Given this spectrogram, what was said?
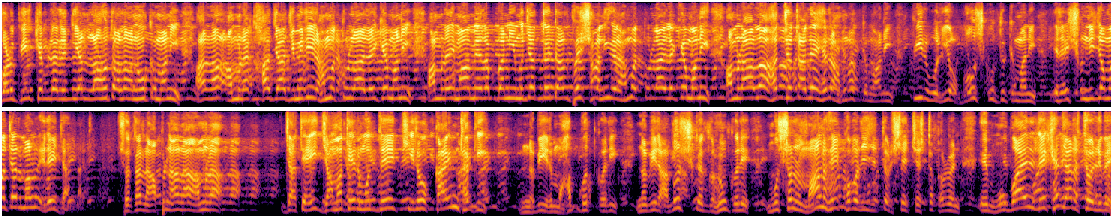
বড় পীর কেবলা রেদি আল্লাহ তালুকে মানি। আল্লাহ, আমরা খাজা আজমিরি রহমতুল্লাহ আলাইকে মানি। আমরা ইমামে রব্বানি মুজাদ্দিদ আল ফেশানি রহমতুল্লাহ আলাইকে মানি। আমরা আল্লাহ হজরত আলহ রহমতকে মানি। পীর বলিও বৌস কুতুকে মানি। এরাই সুন্নি জামাতের মানুষ, এরাই জান্নাত। সুতরাং আপনারা, আমরা যাতে এই জামাতের মধ্যে চির কায়েম থাকি নবীর মহাব্বত করি, নবীর আদর্শকে গ্রহণ করে, মুসলমান হয়ে খবর যেতে সে চেষ্টা করবেন। এই মোবাইল দেখে যারা চলবে,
